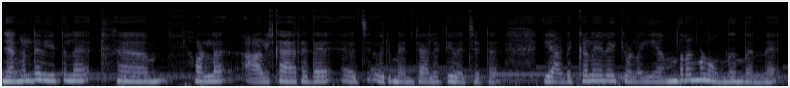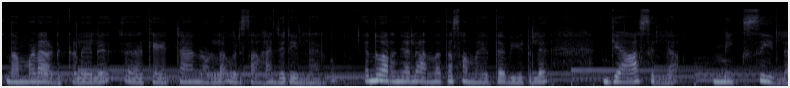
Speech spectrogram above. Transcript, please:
ഞങ്ങളുടെ വീട്ടിലെ ഉള്ള ആൾക്കാരുടെ ഒരു മെന്റാലിറ്റി വെച്ചിട്ട് ഈ അടുക്കളയിലേക്കുള്ള യന്ത്രങ്ങളൊന്നും തന്നെ നമ്മുടെ അടുക്കളയിൽ കയറ്റാനുള്ള ഒരു സാഹചര്യം ഇല്ലായിരുന്നു. എന്ന് പറഞ്ഞാൽ അന്നത്തെ സമയത്ത് വീട്ടിൽ ഗ്യാസ് ഇല്ല മിക്സി ഇല്ല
